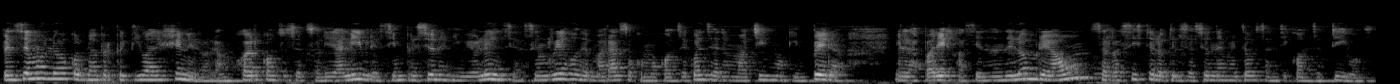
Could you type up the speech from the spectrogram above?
Pensémoslo con una perspectiva de género, la mujer con su sexualidad libre, sin presiones ni violencia, sin riesgo de embarazo como consecuencia de un machismo que impera en las parejas y en donde el hombre aún se resiste a la utilización de métodos anticonceptivos,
